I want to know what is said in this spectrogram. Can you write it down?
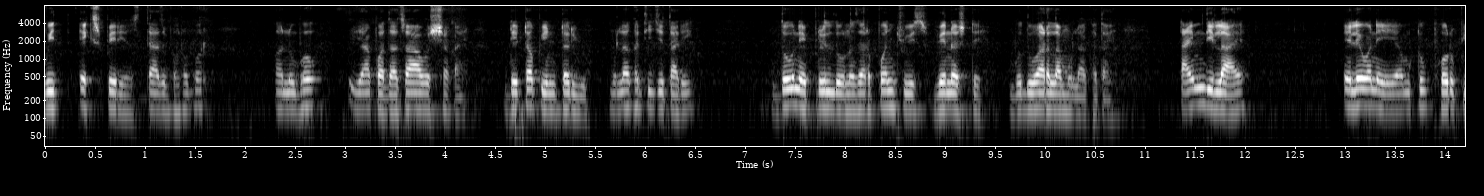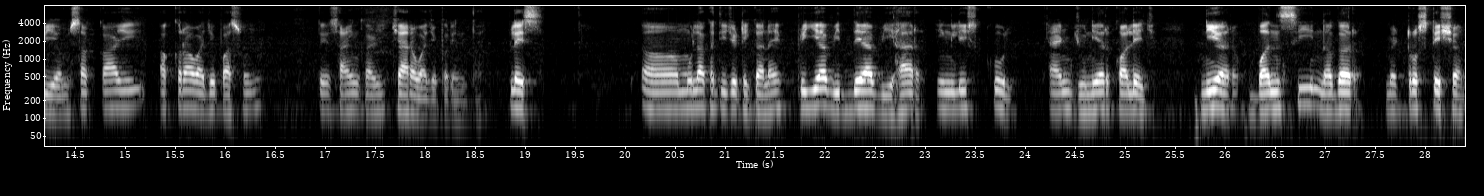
with experience त्याचबरोबर अनुभव या पदाचा आवश्यक आहे. डेट ऑफ इंटरव्ह्यू मुलाखतीची तारीख दोन एप्रिल दोन हजार पंचवीस वेनसडे बुधवारला मुलाखत आहे. टाईम दिला आहे eleven A M to four P M सकाळी अकरा वाजेपासून ते सायंकाळी चार वाजेपर्यंत. प्लेस मुलाखतीचे ठिकाण आहे. Priya Vidya Vihar English school and junior college near Bansi Nagar metro station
